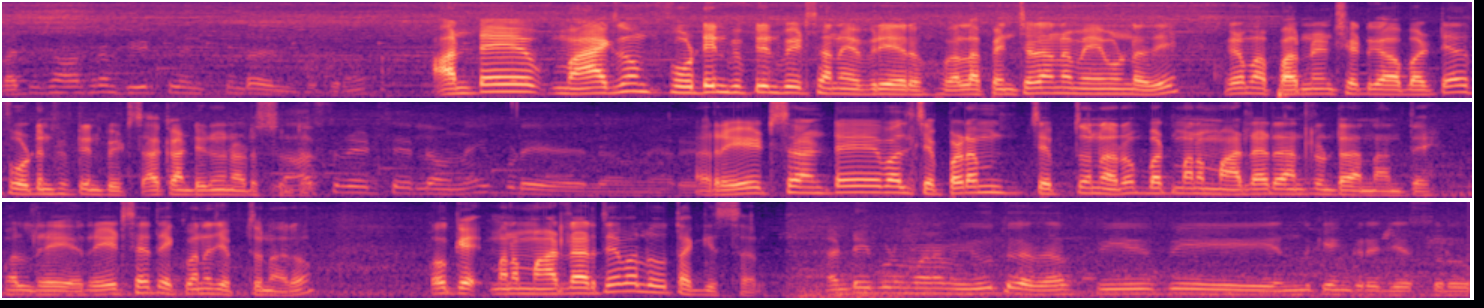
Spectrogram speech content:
ప్రతి సంవత్సరం ఫీట్స్ పెంచుకుంటా వెళ్ళిపోతున్నాం అంటే మాక్సిమం ఫోర్టీన్ ఫిఫ్టీన్ ఫీట్స్ అన్న ఎవ్రీ ఇయర్ వాళ్ళ పెంచడం ఏముండదు ఇక్కడ మా పర్మనెంట్ షెడ్ కాబట్టి అది ఫోర్టీన్ ఫిఫ్టీన్ ఫీట్స్ ఆ కంటిన్యూ నడుస్తుంది రేట్స్ అంటే వాళ్ళు చెప్పడం చెప్తున్నారు బట్ మనం మాట్లాడే దాంట్లో ఉంటుంది అన్న అంతే. వాళ్ళు రేట్స్ అయితే ఎక్కువనే చెప్తున్నారు. ఓకే మనం మాట్లాడితే వాళ్ళు తగ్గిస్తారు. అంటే ఇప్పుడు మనం యూత్ కదా పీవీపీ ఎందుకు ఎంకరేజ్ చేస్తారు?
